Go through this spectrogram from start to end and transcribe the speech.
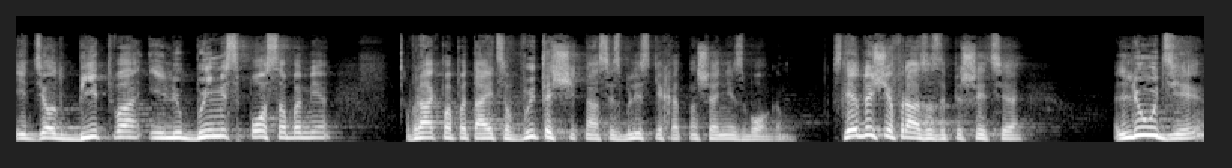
идет битва и любыми способами – Враг попытается вытащить нас из близких отношений с Богом. Следующая фраза запишите. Люди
